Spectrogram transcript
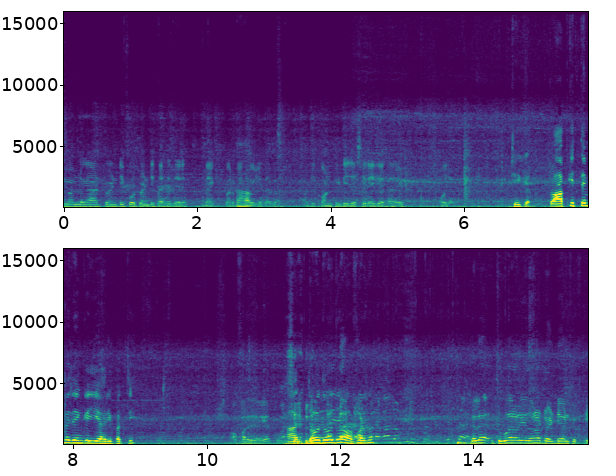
में हम लोग यहाँ ट्वेंटी फोर ट्वेंटी फाइव से दे रहे हैं बैग पर हाँ। लेता है अभी क्वांटिटी जैसी रहेगी वैसा रेट हो जाएगा। ठीक है तो आप कितने में देंगे ये हरी पत्ती? ऑफ़र दे देगा हाँ दो दो दो ऑफ़र दो। तुअर और ये दोनों ट्वेंटी वन फिफ्टी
